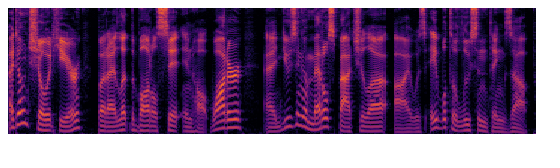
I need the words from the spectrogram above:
I don't show it here, but I let the bottle sit in hot water, and using a metal spatula, I was able to loosen things up.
